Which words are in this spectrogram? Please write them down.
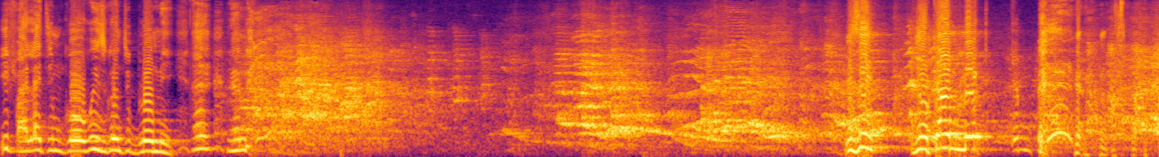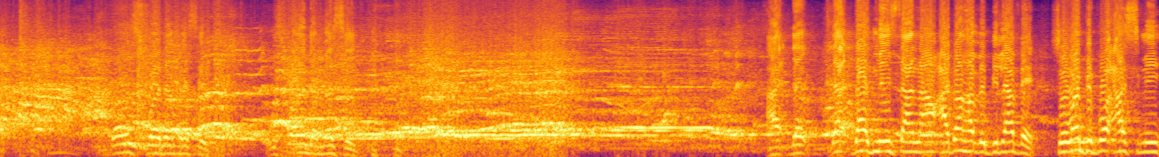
if I let him go, who is going to blow me? Eh? you see, you can't make. Don't spoil the message. Spoil the message. I, that, that, that means that now I don't have a beloved. So when people ask me,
